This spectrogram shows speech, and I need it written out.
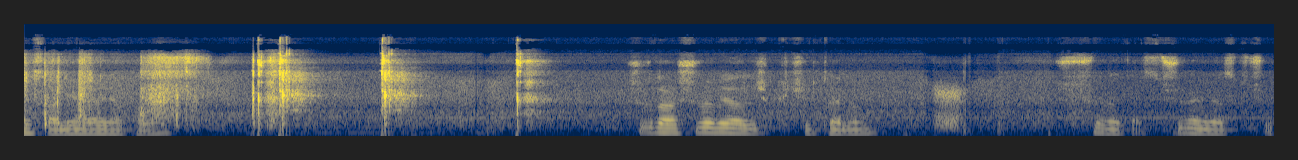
10 saniye ayar yapalım. Şuradan şuraya birazcık küçültelim. Şurada biraz, şuraya biraz küçült.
